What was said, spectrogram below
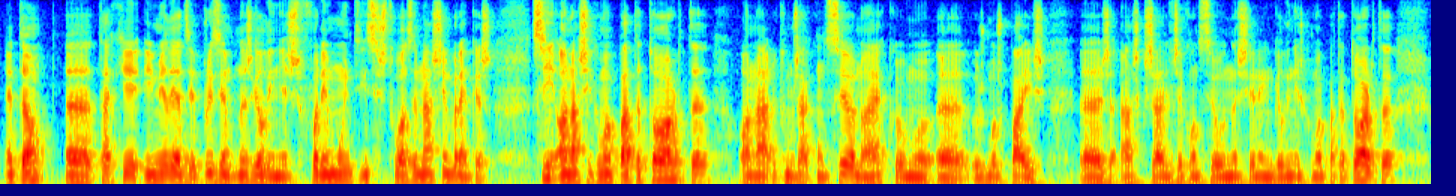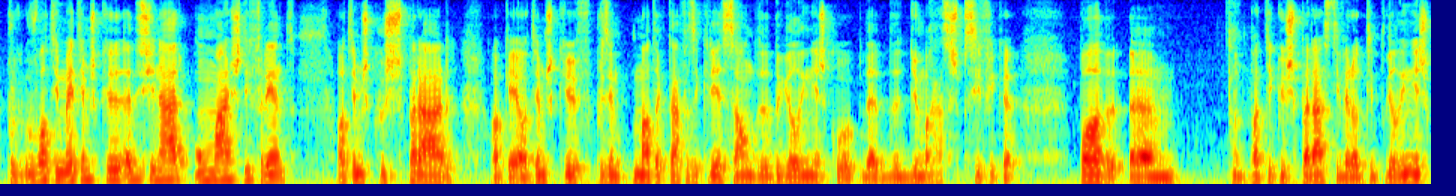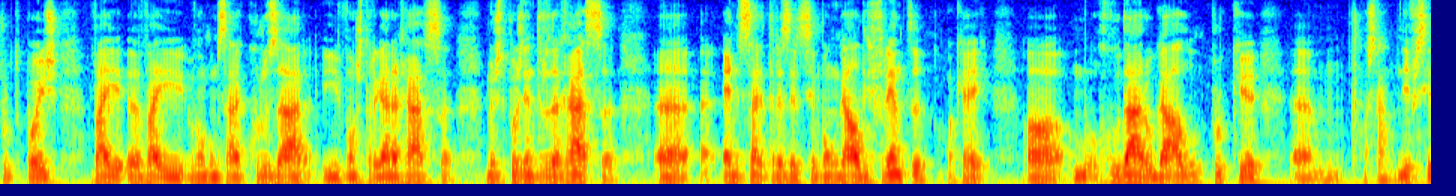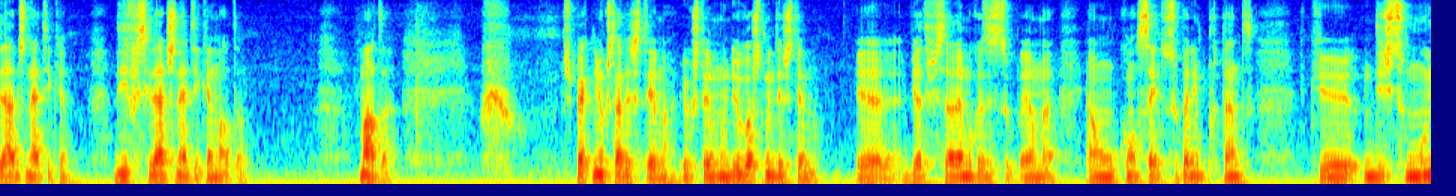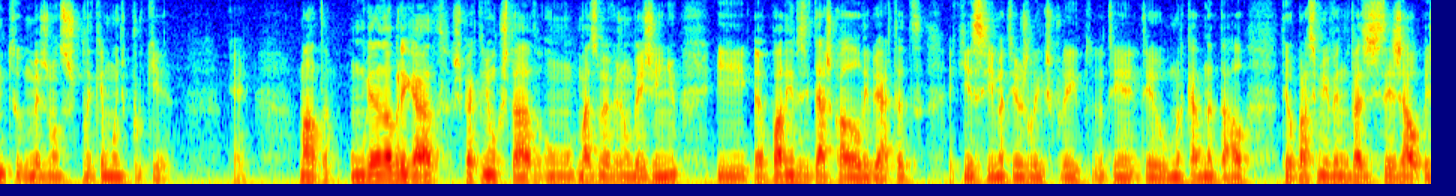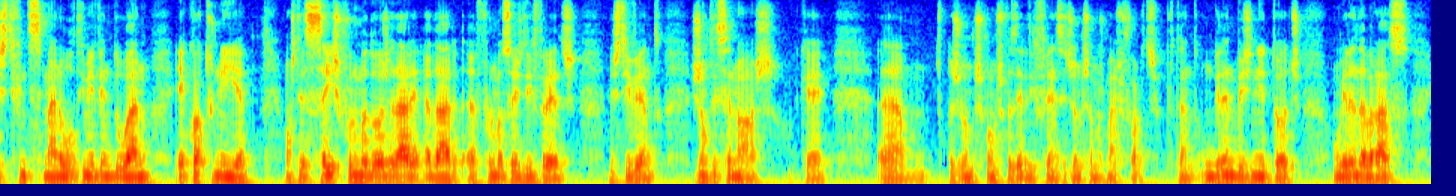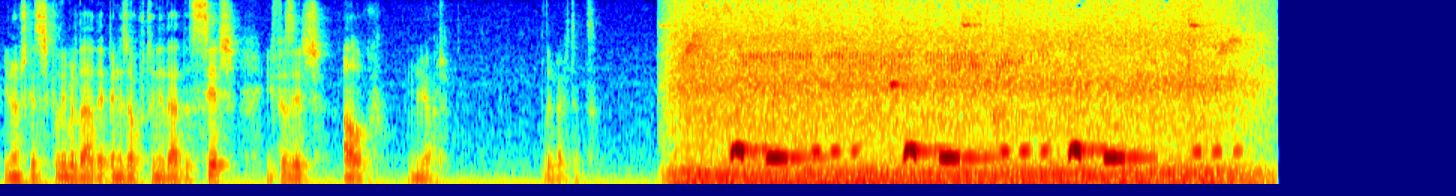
Então, está uh, aqui a Emília a dizer, por exemplo, nas galinhas, se forem muito incestuosas, nascem brancas. Sim, ou nascem com uma pata torta, ou na, como já aconteceu, não é? Como uh, os meus pais, uh, já, acho que já lhes aconteceu nascerem galinhas com uma pata torta. Porque volta e meia temos que adicionar um macho diferente, ou temos que os separar, ok? Ou temos que, por exemplo, malta que está a fazer criação de, de galinhas com, de, de, uma raça específica, pode... Um, pode ter que os separar se tiver outro tipo de galinhas, porque depois vai, vai, vão começar a cruzar e vão estragar a raça, mas depois dentro da raça uh, é necessário trazer sempre um galo diferente, ok? Ou rodar o galo, porque um, lá está, diversidade genética. Diversidade genética, malta. Malta, espero que tenham gostado deste tema. Eu gostei muito, eu gosto muito deste tema. Uh, biodiversidade é uma coisa super, é, uma, é um conceito super importante que diz-se muito, mas não se explica muito porquê. Malta, um grande obrigado, espero que tenham gostado. Um, mais uma vez um beijinho e uh, podem visitar a Escola Liberta-te. Aqui acima tem os links por aí, tem, tem o Mercado Natal, tem o próximo evento vai ser já este fim de semana, o último evento do ano, é Cotonia. Vamos ter seis formadores a dar, a dar a formações diferentes neste evento. Juntem-se a nós, ok? Um, juntos vamos fazer a diferença e juntos somos mais fortes. Portanto, um grande beijinho a todos, um grande abraço e não esqueças que a liberdade é apenas a oportunidade de seres e fazeres algo melhor. Liberta-te.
